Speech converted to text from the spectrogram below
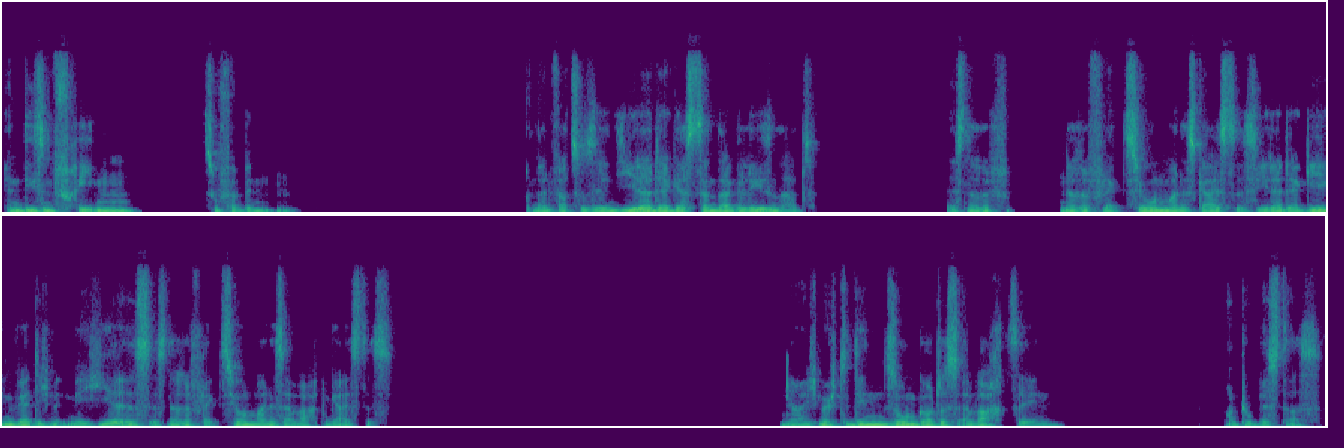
in diesem Frieden zu verbinden. Und einfach zu sehen, jeder, der gestern da gelesen hat, ist eine, Ref eine Reflexion meines Geistes. Jeder, der gegenwärtig mit mir hier ist, ist eine Reflexion meines erwachten Geistes. Ja, ich möchte den Sohn Gottes erwacht sehen. Und du bist das.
